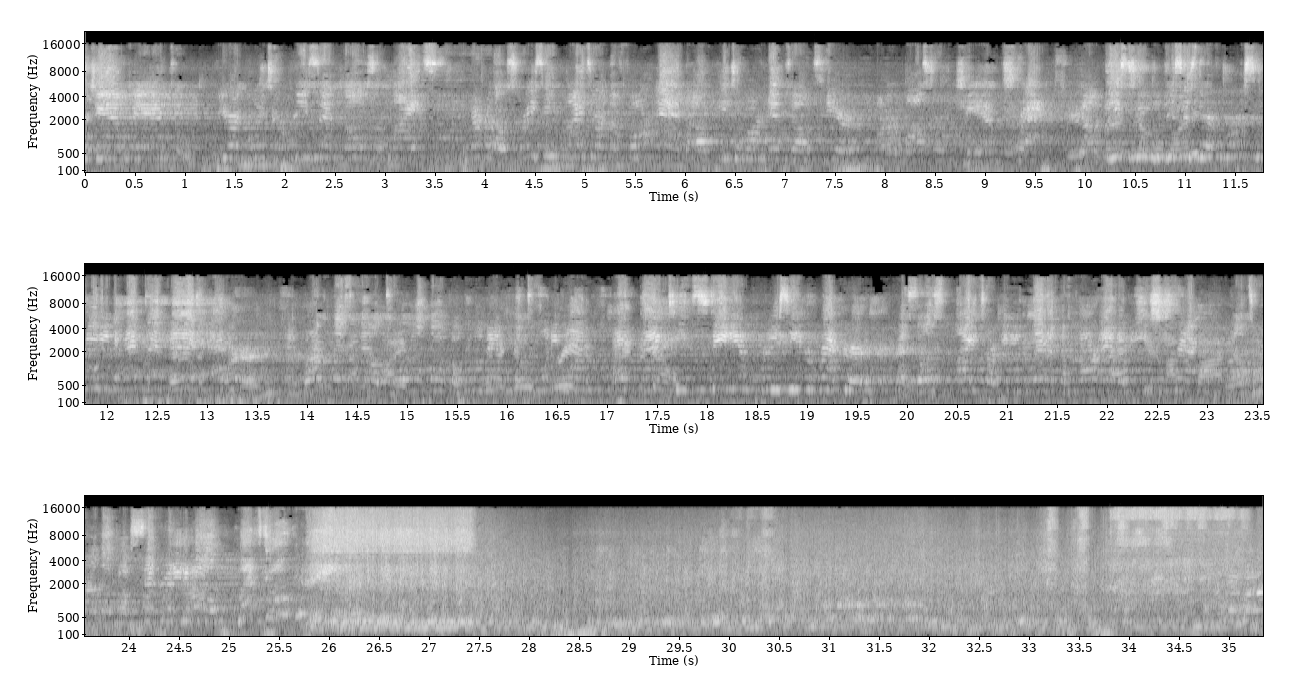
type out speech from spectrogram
Monster Jam fans, we are going to reset those lights. Remember, those racing lights are at the far end of each of our end zones here on our Monster Jam track. Now, these two, this is their first meeting head-to-head ever. And Reckless and El Toro Loco coming a 21 and 19 stadium preseason record as 待って待って。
